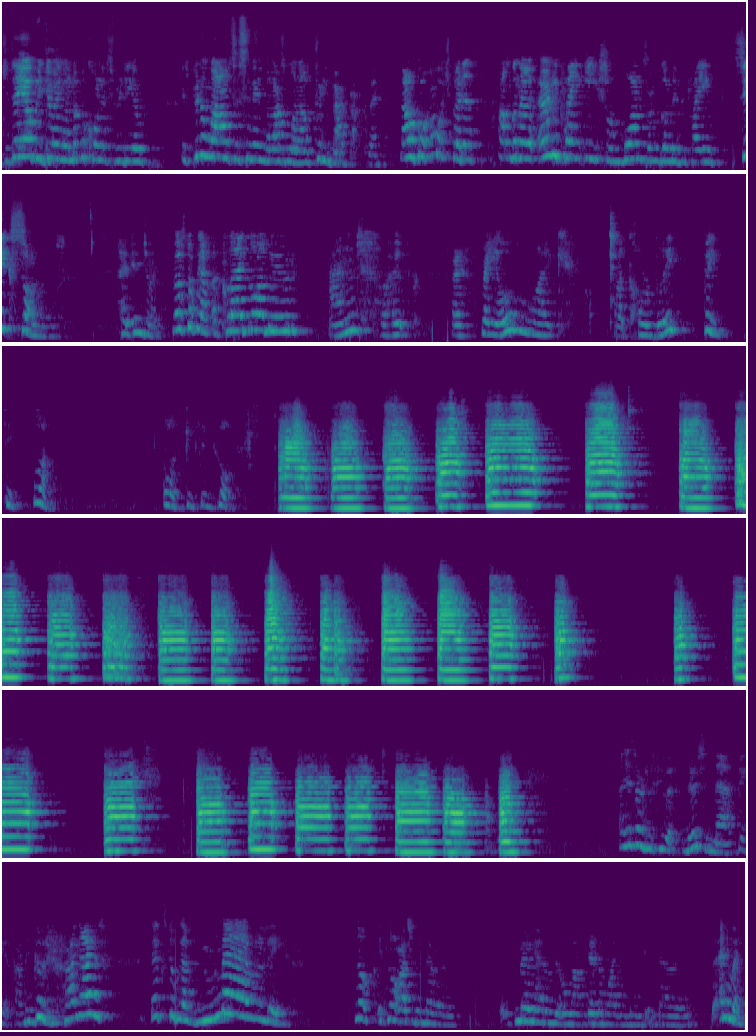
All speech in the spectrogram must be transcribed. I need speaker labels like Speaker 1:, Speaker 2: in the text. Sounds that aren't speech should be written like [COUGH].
Speaker 1: Today I'll be doing another Cornets video. It's been a while since I named the last one. I was pretty bad back then. Now I've got much better. I'm gonna only play each song once. I'm gonna be playing six songs. Hope you enjoy. First up, we have a de la Lune, and I hope I don't fail like like horribly. There. I think it sounded good. Right, guys? Next up, we have Merrily. No, it's not actually Merrily. It's Mary had a little lamb. Don't know why they named it Merrily. But anyway.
